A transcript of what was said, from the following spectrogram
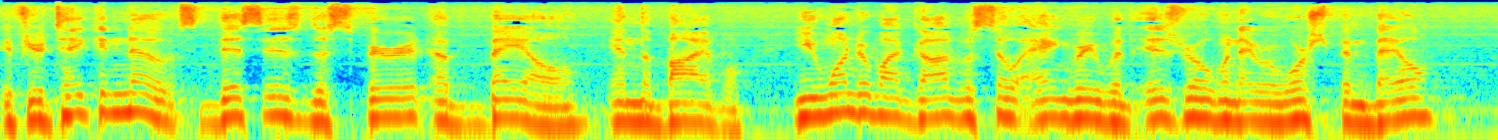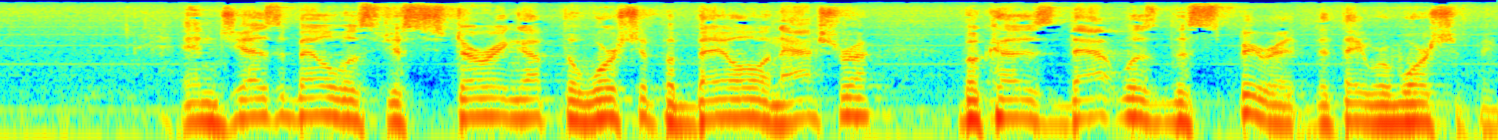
if you're taking notes, this is the spirit of Baal in the Bible. You wonder why God was so angry with Israel when they were worshiping Baal? And Jezebel was just stirring up the worship of Baal and Asherah because that was the spirit that they were worshiping.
